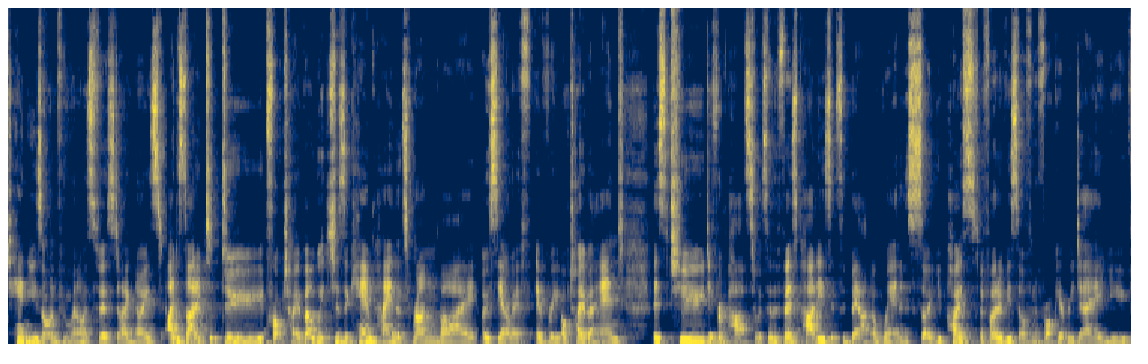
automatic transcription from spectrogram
10 years on from when I was first diagnosed, I decided to do Frocktober, which is a campaign that's run by OCRF every October. And there's two different parts to it. So the first part is it's about awareness. So you post a photo of yourself in a frock every day. You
